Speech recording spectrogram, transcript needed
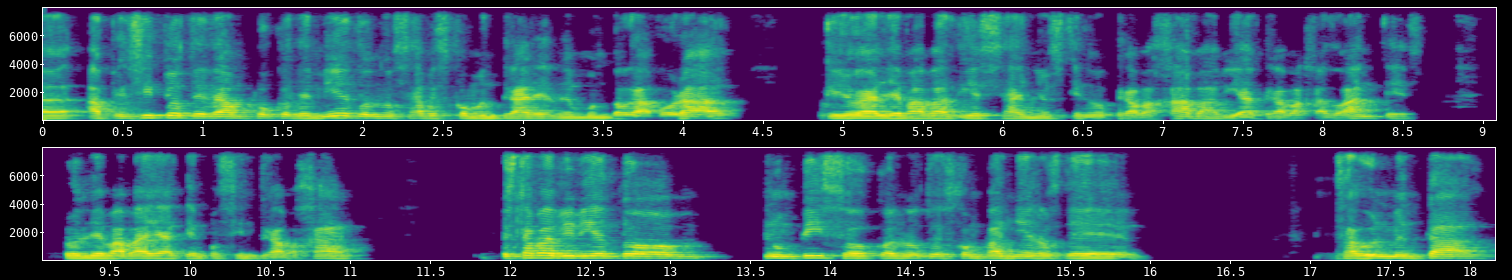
Uh, al principio te da un poco de miedo, no sabes cómo entrar en el mundo laboral, porque yo ya llevaba 10 años que no trabajaba, había trabajado antes, pero llevaba ya tiempo sin trabajar. Estaba viviendo en un piso con otros compañeros de, salud mental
